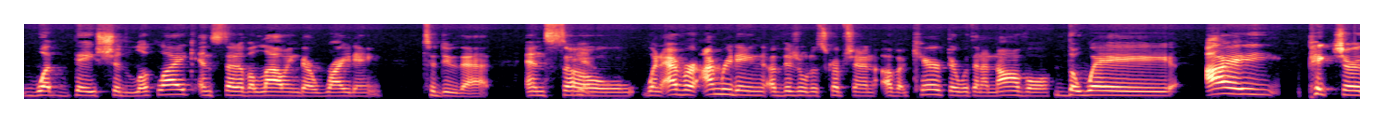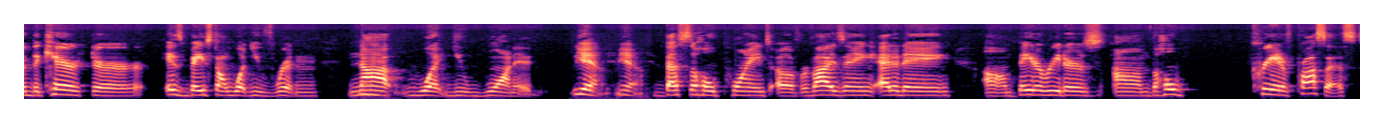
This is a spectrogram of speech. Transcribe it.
what they should look like instead of allowing their writing to do that. And so, whenever I'm reading a visual description of a character within a novel, the way I picture the character is based on what you've written, not mm-hmm. what you wanted. Yeah, yeah. That's the whole point of revising, editing, um, beta readers, um, the whole creative process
